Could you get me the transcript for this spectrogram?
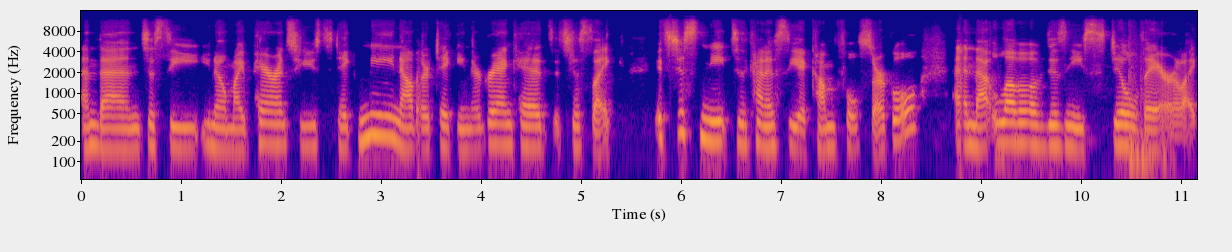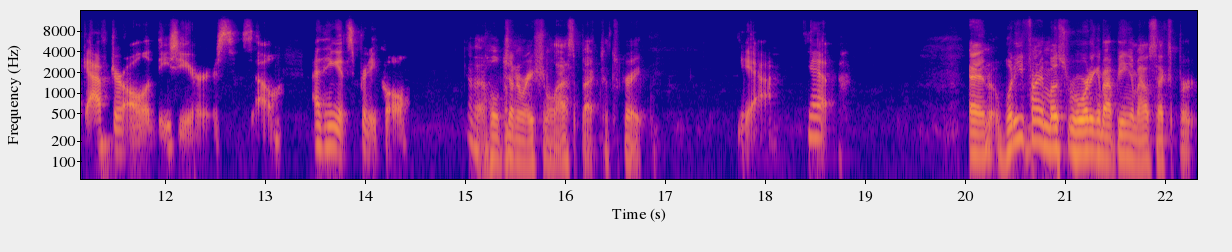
and then to see you know my parents who used to take me now they're taking their grandkids it's just like it's just neat to kind of see it come full circle and that love of disney's still there like after all of these years so i think it's pretty cool Yeah, that whole generational aspect. That's great. yeah yep And what do you find most rewarding about being a mouse expert?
